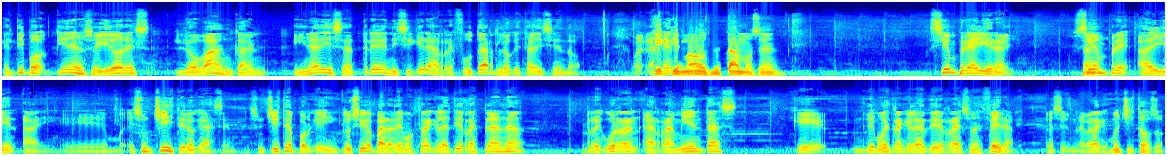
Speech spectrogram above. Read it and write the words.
el tipo tiene los seguidores, lo bancan y nadie se atreve ni siquiera a refutar lo que está diciendo. Bueno, la Qué gente- quemados estamos, ¿eh? siempre alguien hay. Siempre alguien hay. Eh, es un chiste lo que hacen. Es un chiste porque inclusive para demostrar que la Tierra es plana, recurran a herramientas que demuestran que la Tierra es una esfera. Es- la verdad que es muy chistoso.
